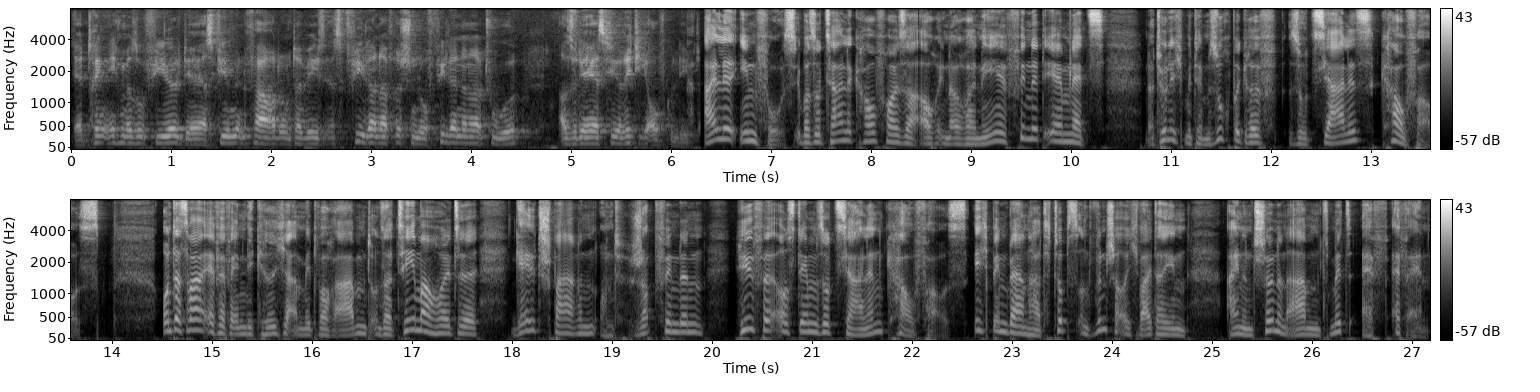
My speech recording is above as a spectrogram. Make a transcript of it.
Er trinkt nicht mehr so viel, der ist viel mit dem Fahrrad unterwegs, ist viel an der frischen Luft, viel in der Natur. Also der ist hier richtig aufgelegt. Alle Infos über soziale Kaufhäuser auch in eurer Nähe findet ihr im Netz. Natürlich mit dem Suchbegriff Soziales Kaufhaus. Und das war FFN die Kirche am Mittwochabend. Unser Thema heute Geld sparen und Job finden, Hilfe aus dem sozialen Kaufhaus. Ich bin Bernhard Tups und wünsche euch weiterhin einen schönen Abend mit FFN.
